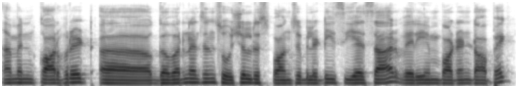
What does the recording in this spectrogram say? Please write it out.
I mean, corporate uh, governance and social responsibility, CSR, very important topic.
